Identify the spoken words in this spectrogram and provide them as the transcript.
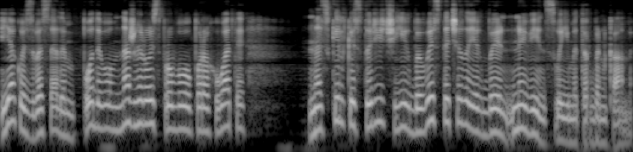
Якось з веселим подивом наш герой спробував порахувати, наскільки сторіч їх би вистачило, якби не він своїми торбинками.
